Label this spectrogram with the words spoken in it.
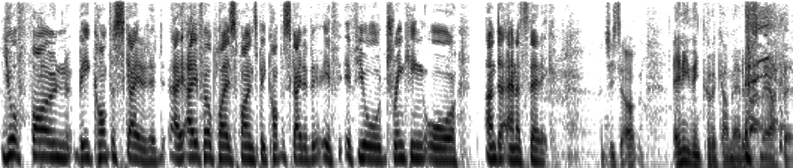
your phone be confiscated? A- AFL players' phones be confiscated if, if you're drinking or under anaesthetic? Jeez, oh, anything could have come out of his mouth then.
